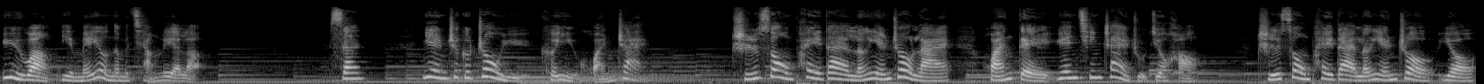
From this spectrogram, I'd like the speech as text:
欲望也没有那么强烈了。三。念这个咒语可以还债，持诵佩戴楞严咒来还给冤亲债主就好。持诵佩戴楞严咒有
